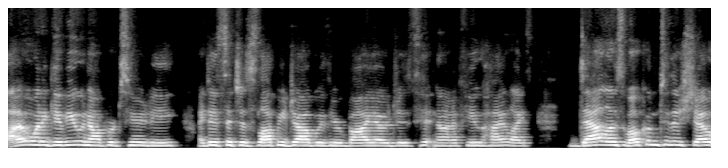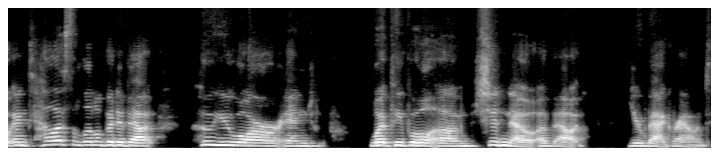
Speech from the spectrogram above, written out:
I want to give you an opportunity. I did such a sloppy job with your bio, just hitting on a few highlights. Dallas, welcome to the show and tell us a little bit about who you are and what people um, should know about your background.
